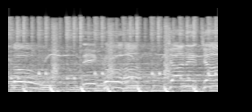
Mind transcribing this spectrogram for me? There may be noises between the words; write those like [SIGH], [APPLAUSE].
तो देखो हाँ जाने जा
